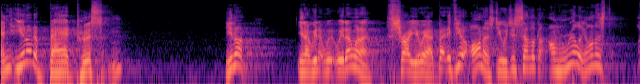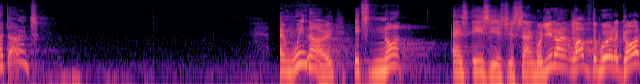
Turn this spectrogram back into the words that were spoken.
And you're not a bad person. You're not, you know, we don't, we don't want to throw you out. But if you're honest, you would just say, look, I'm really honest. I don't. And we know it's not as easy as just saying, Well, you don't love the Word of God?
